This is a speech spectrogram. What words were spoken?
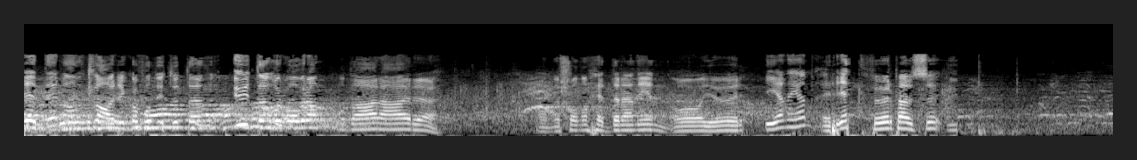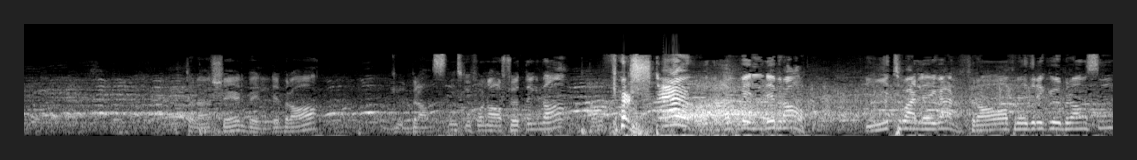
redder. Han klarer ikke å få dyttet den ut. Den går over han, og der er Andersson og header den inn og gjør 1-1 rett før pause. Etter der skjer veldig bra. Gudbrandsen skulle få en avslutning da. På første! Det er veldig bra i tverrleggeren fra Fredrik Gudbrandsen.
